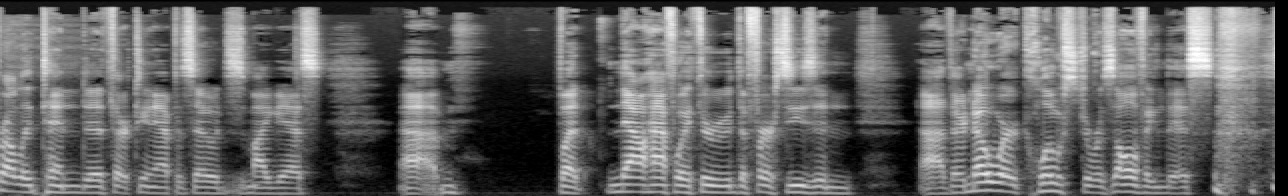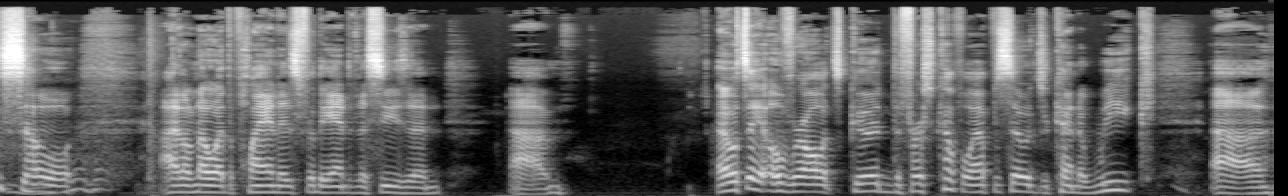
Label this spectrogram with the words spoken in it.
probably 10 to 13 episodes is my guess. Um, but now halfway through the first season, uh, they're nowhere close to resolving this. so I don't know what the plan is for the end of the season. Um, I would say overall it's good. The first couple episodes are kind of weak. Uh,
